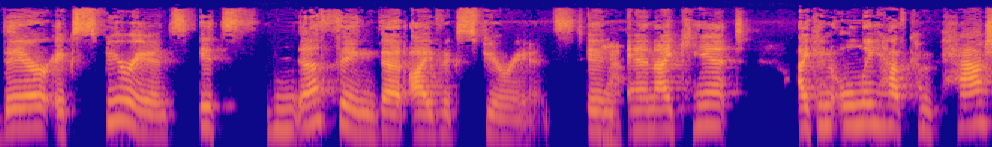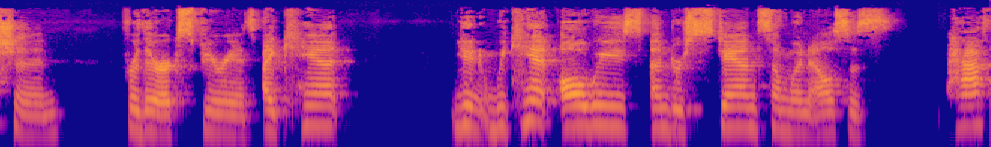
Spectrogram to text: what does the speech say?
their experience, it's nothing that I've experienced. And yeah. and I can't I can only have compassion for their experience. I can't you know, we can't always understand someone else's path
